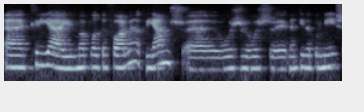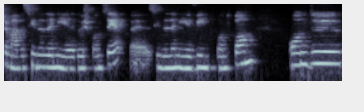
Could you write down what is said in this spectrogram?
uh, criei uma plataforma, criámos, uh, hoje, hoje é mantida por mim, chamada Cidadania 2.0, uh, cidadania20.com, onde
